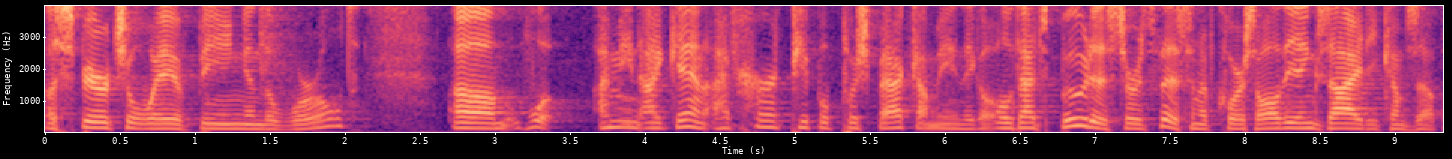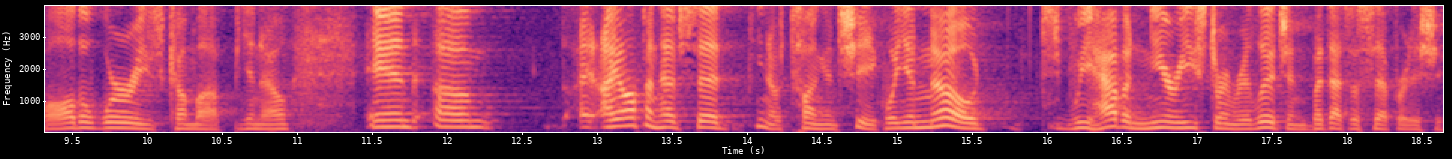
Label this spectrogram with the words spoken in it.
a spiritual way of being in the world. Um, what, I mean, again, I've heard people push back on me and they go, oh, that's Buddhist or it's this. And of course, all the anxiety comes up, all the worries come up, you know. And um, I, I often have said, you know, tongue in cheek, well, you know, we have a Near Eastern religion, but that's a separate issue.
